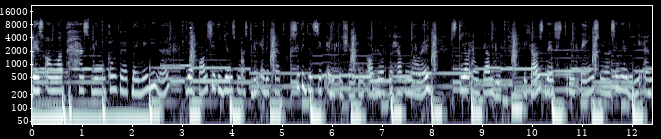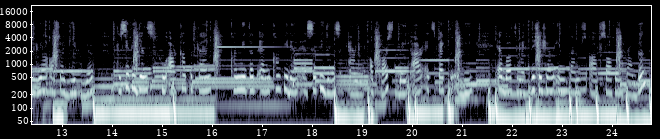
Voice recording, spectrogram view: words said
Based on what has been conveyed by Meidina, therefore citizens must be educated through citizenship education in order to have knowledge, skill, and value, because these three things will synergy and will also give birth to citizens who are competent, committed, and confident as citizens, and of course they are expected to be able to make decisions in terms of solving problems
